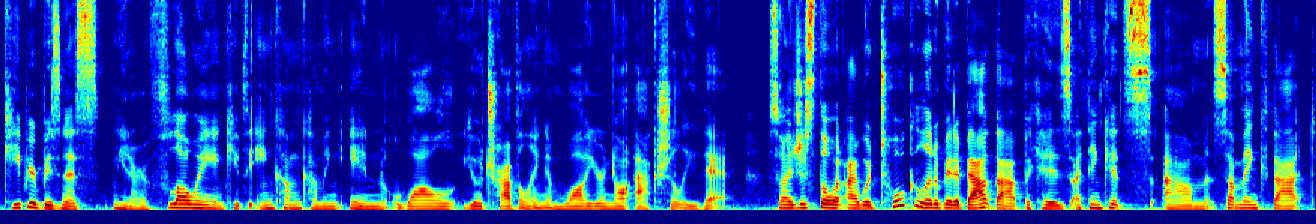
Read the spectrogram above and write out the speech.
keep your business, you know, flowing and keep the income coming in while you're traveling and while you're not actually there? So I just thought I would talk a little bit about that because I think it's um, something that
